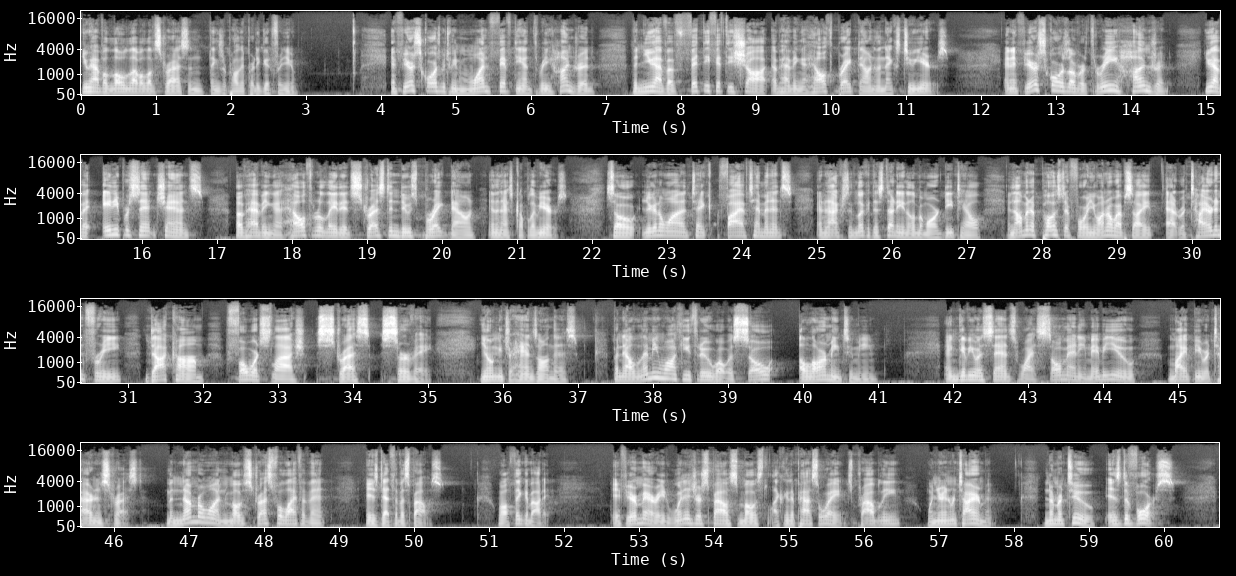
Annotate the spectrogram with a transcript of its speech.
you have a low level of stress and things are probably pretty good for you. If your score is between 150 and 300, then you have a 50 50 shot of having a health breakdown in the next two years. And if your score is over 300, you have an 80% chance of having a health related stress induced breakdown in the next couple of years. So you're going to want to take five, 10 minutes and actually look at this study in a little bit more detail. And I'm going to post it for you on our website at retiredandfree.com forward slash stress survey. You don't get your hands on this. But now let me walk you through what was so alarming to me and give you a sense why so many, maybe you, might be retired and stressed. The number one most stressful life event is death of a spouse. Well, think about it. If you're married, when is your spouse most likely to pass away? It's probably when you're in retirement. Number two is divorce.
